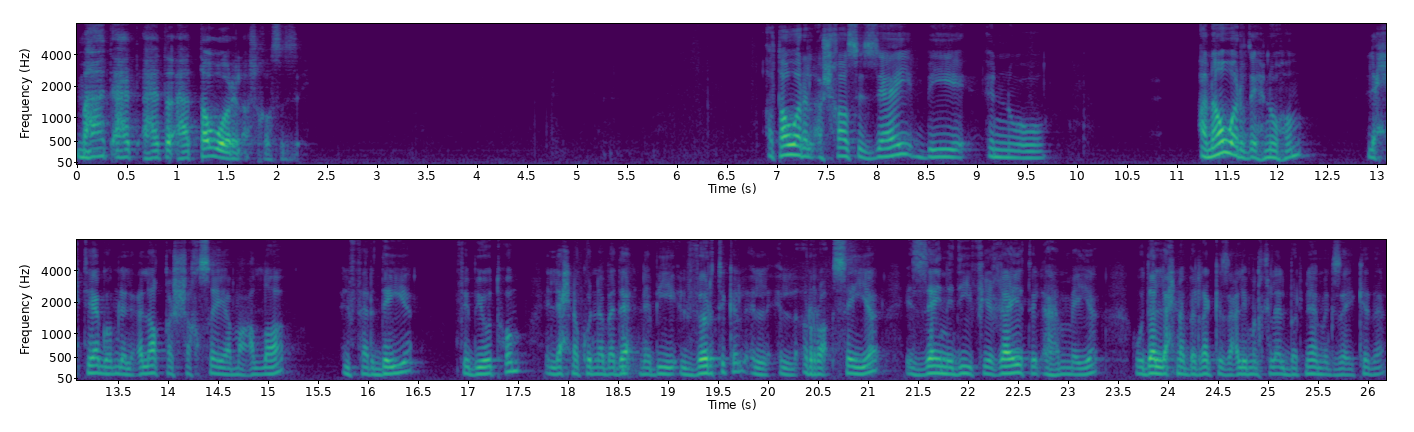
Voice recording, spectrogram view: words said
ما هت هت هت هتطور الأشخاص إزاي؟ أطور الأشخاص إزاي بإنه أنور ذهنهم لاحتياجهم للعلاقة الشخصية مع الله الفردية في بيوتهم اللي إحنا كنا بدأنا بيه الفيرتيكال الرأسية إزاي ان دي في غاية الأهمية وده اللي إحنا بنركز عليه من خلال برنامج زي كده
